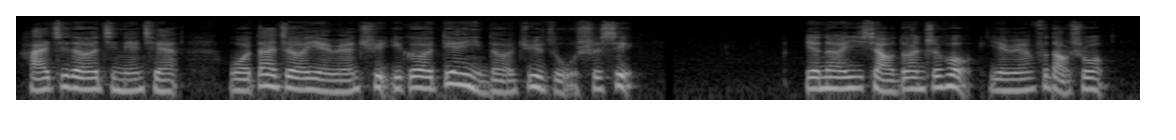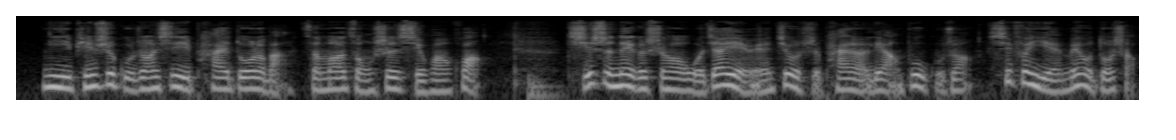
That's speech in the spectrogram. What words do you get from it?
还记得几年前，我带着演员去一个电影的剧组试戏，演了一小段之后，演员副导说：“你平时古装戏拍多了吧？怎么总是喜欢晃？”其实那个时候，我家演员就只拍了两部古装，戏份也没有多少。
